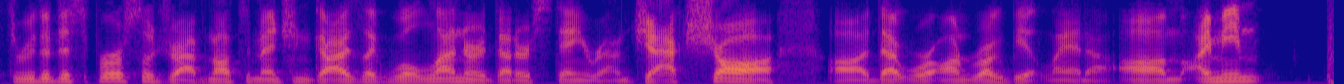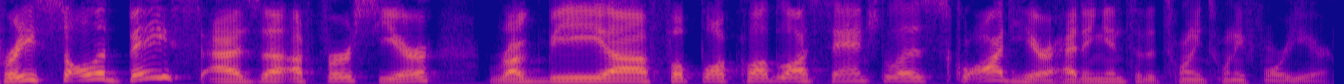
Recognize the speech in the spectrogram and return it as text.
through the dispersal draft, not to mention guys like Will Leonard that are staying around, Jack Shaw uh, that were on Rugby Atlanta. Um, I mean, pretty solid base as a, a first year Rugby uh, Football Club Los Angeles squad here heading into the 2024 year.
